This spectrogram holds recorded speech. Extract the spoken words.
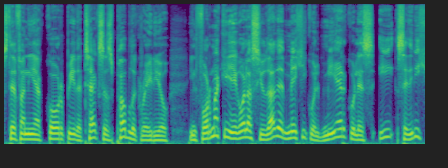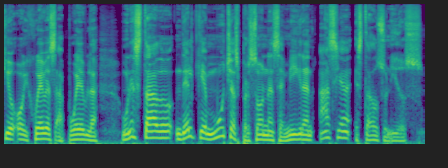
Stefania Corpi de Texas Public Radio informa que llegó a la Ciudad de México el miércoles y se dirigió hoy jueves a Puebla, un estado del que muchas personas emigran hacia Estados Unidos.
